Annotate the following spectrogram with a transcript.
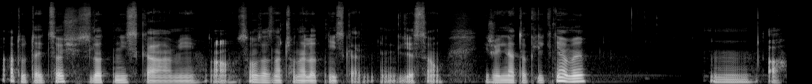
A tutaj coś z lotniskami. O, są zaznaczone lotniska, gdzie są. Jeżeli na to klikniemy, mm, o,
